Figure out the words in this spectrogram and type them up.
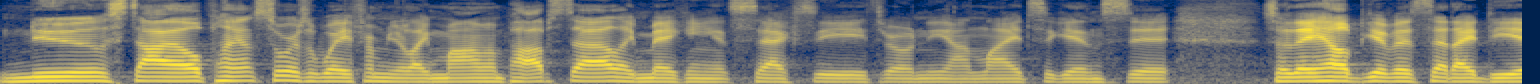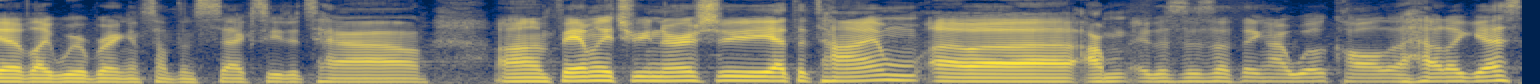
new style plant stores away from your like mom and pop style, like making it sexy, throwing neon lights against it. So they helped give us that idea of like we were bringing something sexy to town. Um, Family Tree Nursery at the time, uh, this is a thing I will call out, I guess,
